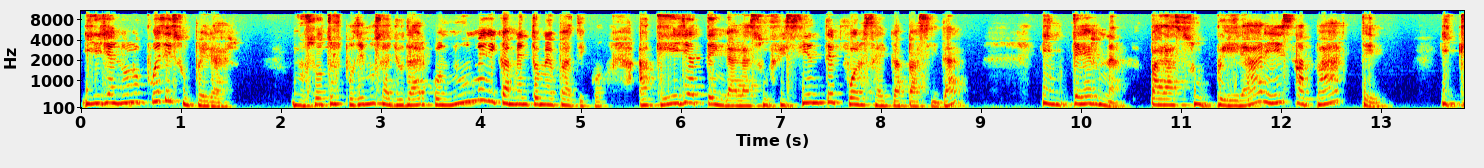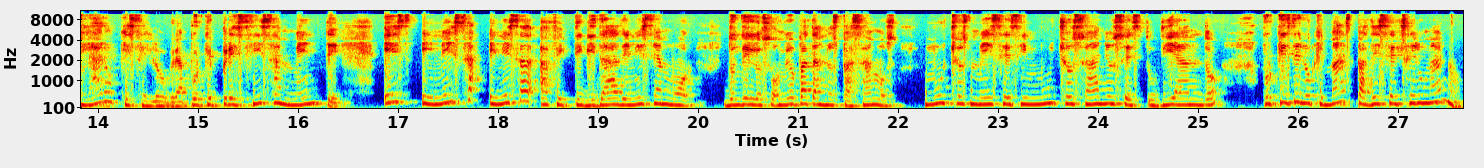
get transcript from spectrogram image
y ella no lo puede superar. Nosotros podemos ayudar con un medicamento homeopático a que ella tenga la suficiente fuerza y capacidad interna para superar esa parte y claro que se logra, porque precisamente es en esa, en esa afectividad, en ese amor, donde los homeópatas nos pasamos muchos meses y muchos años estudiando, porque es de lo que más padece el ser humano.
